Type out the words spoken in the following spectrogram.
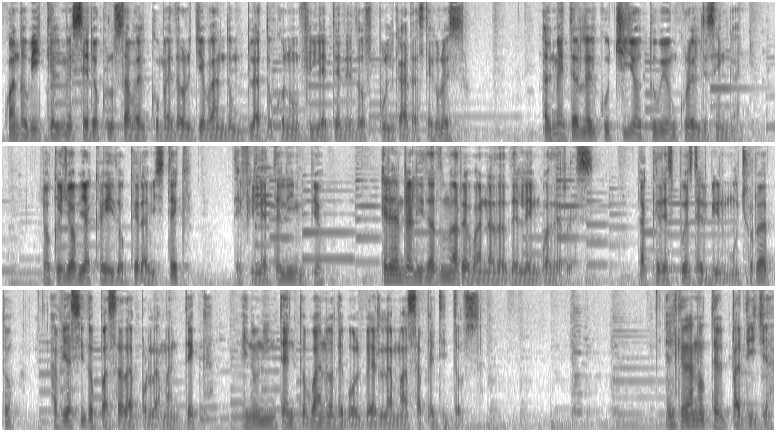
cuando vi que el mesero cruzaba el comedor llevando un plato con un filete de dos pulgadas de grueso. Al meterle el cuchillo tuve un cruel desengaño. Lo que yo había creído que era bistec, de filete limpio, era en realidad una rebanada de lengua de res, la que después de hervir mucho rato había sido pasada por la manteca, en un intento vano de volverla más apetitosa. El Gran Hotel Padilla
